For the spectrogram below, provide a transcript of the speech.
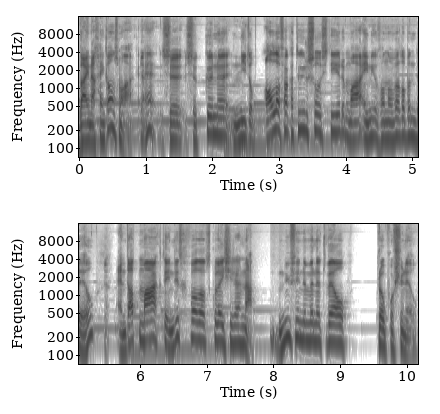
bijna geen kans maken. Hè? Ze, ze kunnen niet op alle vacatures solliciteren, maar in ieder geval nog wel op een deel. En dat maakte in dit geval dat het college zei, nou, nu vinden we het wel proportioneel.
